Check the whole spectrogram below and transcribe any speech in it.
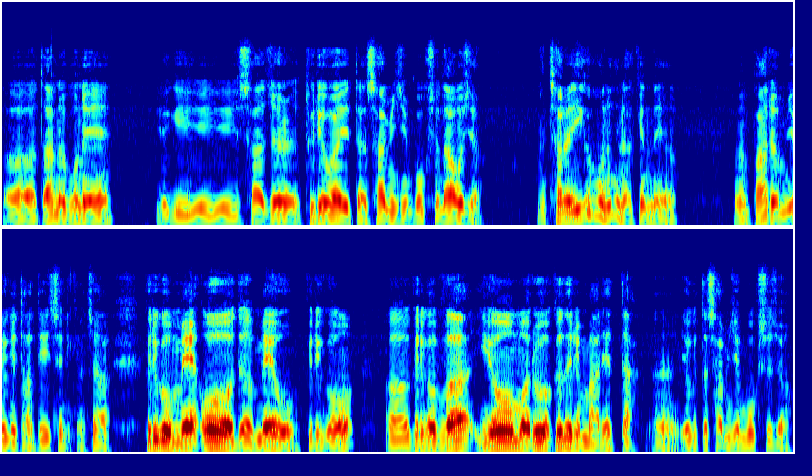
어, 단어분에 여기 4절 두려워하였다. 3인칭 복수 나오죠. 차라리 이거 보는 게 낫겠네요. 어, 발음 여기 다 돼 있으니까 자 그리고 메오드 매우 그리고 어, 그리고 바 요머루 그들이 말했다. 어, 여기도 삼진 목수죠.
